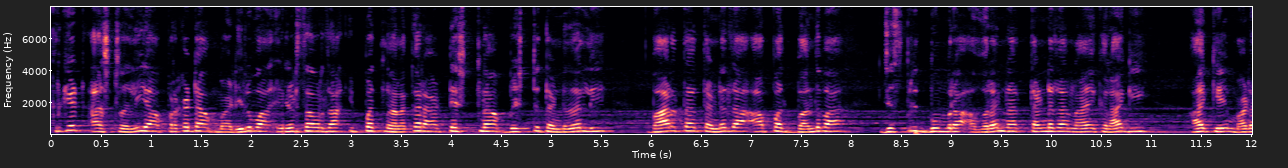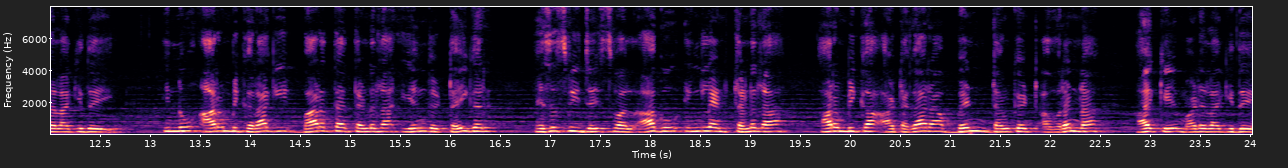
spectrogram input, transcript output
ಕ್ರಿಕೆಟ್ ಆಸ್ಟ್ರೇಲಿಯಾ ಪ್ರಕಟ ಮಾಡಿರುವ ಎರಡ್ ಸಾವಿರದ ಇಪ್ಪತ್ನಾಲ್ಕರ ಟೆಸ್ಟ್ನ ಬೆಸ್ಟ್ ತಂಡದಲ್ಲಿ ಭಾರತ ತಂಡದ ಆಪತ್ ಬಾಂಧವ ಜಸ್ಪ್ರೀತ್ ಬುಮ್ರಾ ಅವರನ್ನು ತಂಡದ ನಾಯಕರಾಗಿ ಆಯ್ಕೆ ಮಾಡಲಾಗಿದೆ. ಇನ್ನು ಆರಂಭಿಕರಾಗಿ ಭಾರತ ತಂಡದ ಯಂಗ್ ಟೈಗರ್ ಯಶಸ್ವಿ ಜೈಸ್ವಾಲ್ ಹಾಗೂ ಇಂಗ್ಲೆಂಡ್ ತಂಡದ ಆರಂಭಿಕ ಆಟಗಾರ ಬೆನ್ ಡಂಕೆಟ್ ಅವರನ್ನು ಆಯ್ಕೆ ಮಾಡಲಾಗಿದೆ.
